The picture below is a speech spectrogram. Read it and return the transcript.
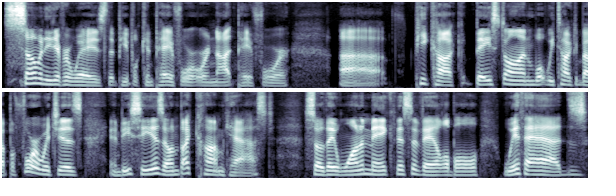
So many different ways that people can pay for or not pay for uh, Peacock based on what we talked about before, which is NBC is owned by Comcast. So they want to make this available with ads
